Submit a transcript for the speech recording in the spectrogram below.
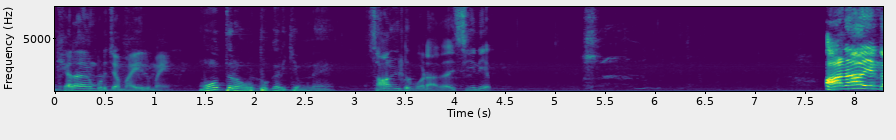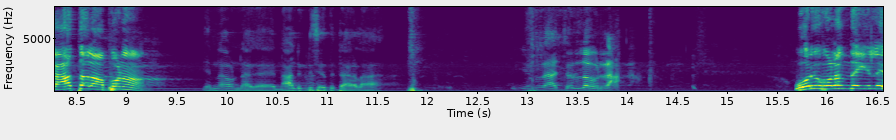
கிரகம் பிடிச்ச மயிர் மயன். மூத்திரம் உப்பு கரிக்கும்ண்ணே. சால்ட்டு போடாத சீனியம். ஆனா எங்க ஆத்தால அப்பனும். என்ன பண்ணாங்க நாட்டுக்கிட்ட சேர்த்துட்டாங்களா? இருடா சொல்ல விடுறா. ஒரு குழந்தை இல்லை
